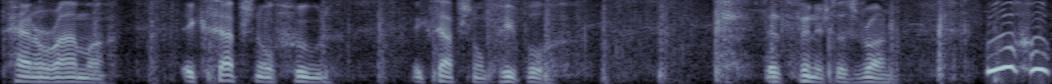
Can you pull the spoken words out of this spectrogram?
Panorama. Exceptional food, exceptional people. Let's finish this run. Woohoo!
